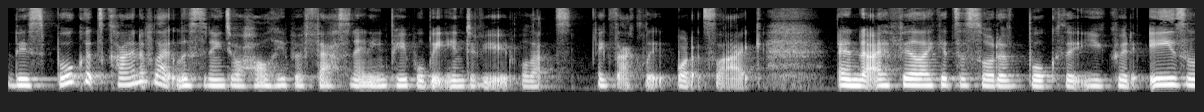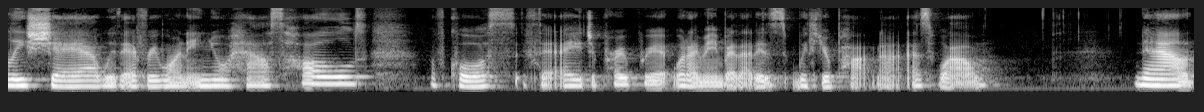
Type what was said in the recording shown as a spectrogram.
this book. It's kind of like listening to a whole heap of fascinating people be interviewed. Well, that's exactly what it's like. And I feel like it's a sort of book that you could easily share with everyone in your household. Of course, if they're age appropriate. What I mean by that is with your partner as well. Now,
